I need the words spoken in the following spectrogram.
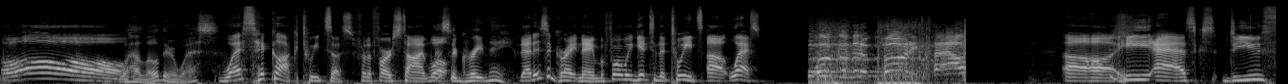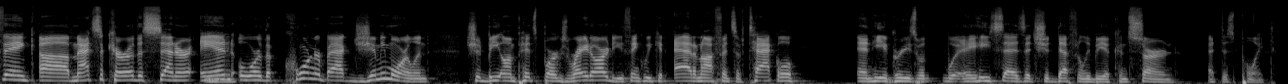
Oh. Well, hello there, Wes. Wes Hickok tweets us for the first time. Well, That's a great name. that is a great name. Before we get to the tweets, uh, Wes, Welcome to the party, pal. uh, he asks, "Do you think uh, Matt Skura, the center, and or the cornerback Jimmy Moreland should be on Pittsburgh's radar? Do you think we could add an offensive tackle?" And he agrees with. He says it should definitely be a concern at this point.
